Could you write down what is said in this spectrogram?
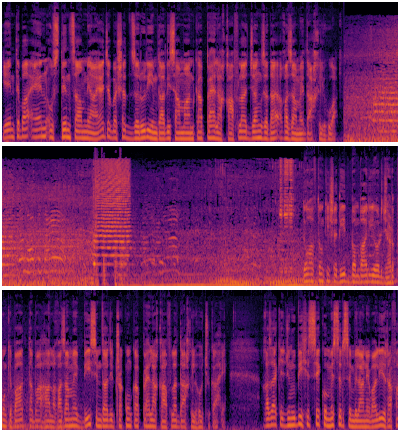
یہ انتباہ عین اس دن سامنے آیا جب اشد ضروری امدادی سامان کا پہلا قافلہ جنگ زدہ غزہ میں داخل ہوا۔ دو ہفتوں کی شدید بمباری اور جھڑپوں کے بعد تباہ حال غزہ میں بیس امدادی ٹرکوں کا پہلا قافلہ داخل ہو چکا ہے۔ غزہ کے جنوبی حصے کو مصر سے ملانے والی رفح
